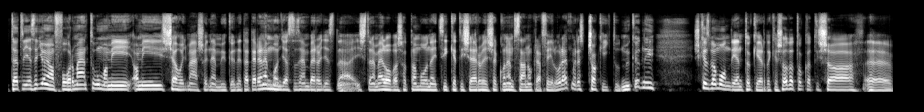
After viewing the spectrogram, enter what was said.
Tehát, hogy ez egy olyan formátum, ami, ami sehogy máshogy nem működne. Tehát erre nem mondja azt az ember, hogy ezt, na, Istenem, elolvashattam volna egy cikket is erről, és akkor nem szánok rá fél órát, mert ez csak így tud működni. És közben mond ilyen tök érdekes adatokat is. A, e,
